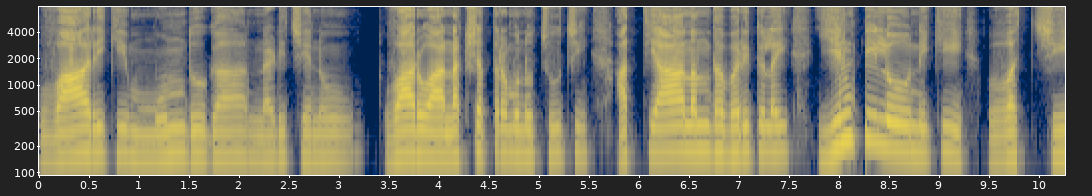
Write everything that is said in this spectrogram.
వారికి ముందుగా నడిచెను. వారు ఆ నక్షత్రమును చూచి అత్యానందభరితులై ఇంటిలోనికి వచ్చి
